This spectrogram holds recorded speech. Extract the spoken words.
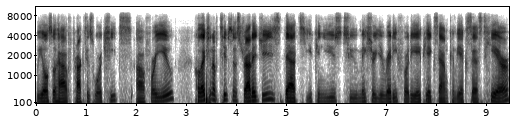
We also have practice worksheets uh, for you collection of tips and strategies that you can use to make sure you're ready for the AP exam can be accessed here.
